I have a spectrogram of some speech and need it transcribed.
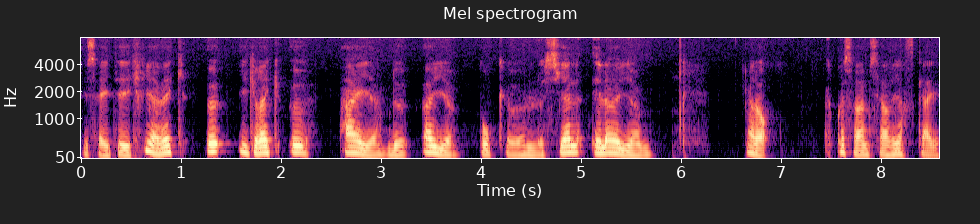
et ça a été écrit avec E-Y-E, I de œil, donc euh, le ciel et l'œil. Alors, à quoi ça va me servir Sky?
